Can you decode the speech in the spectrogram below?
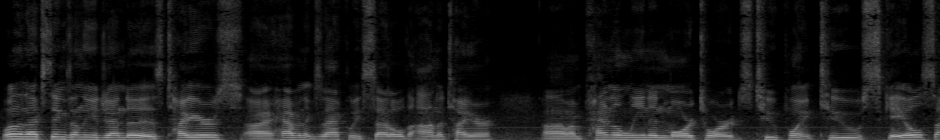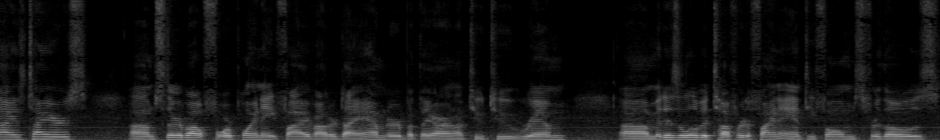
one of the next things on the agenda is tires. I haven't exactly settled on a tire. Um, I'm kind of leaning more towards 2.2 scale size tires. Um, so they're about 4.85 outer diameter, but they are on a 2.2 rim. Um, it is a little bit tougher to find anti-foams for those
